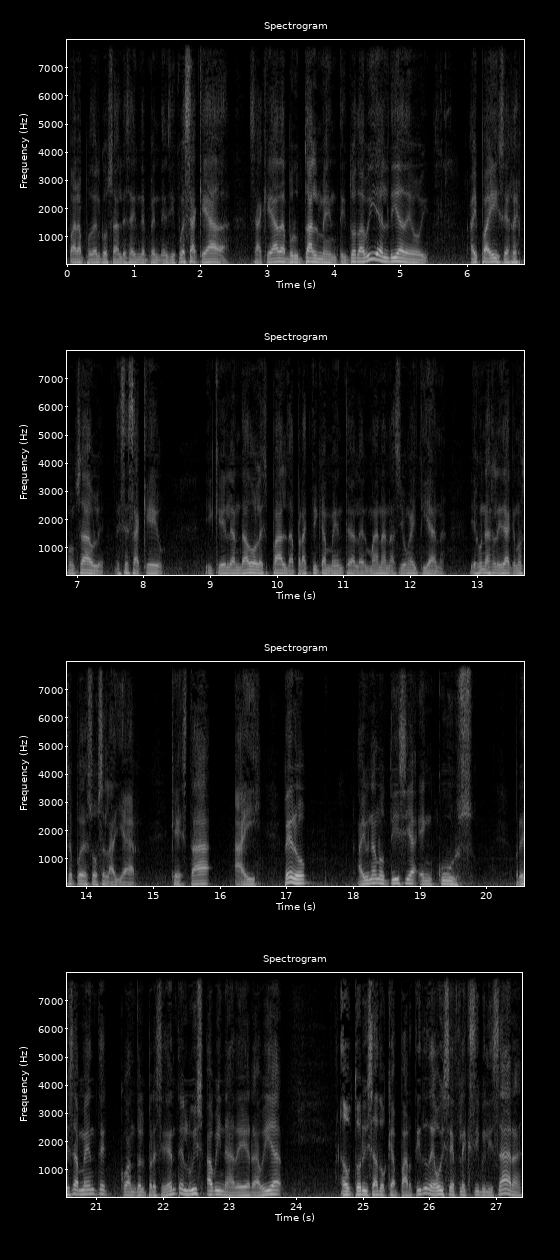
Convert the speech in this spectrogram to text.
para poder gozar de esa independencia y fue saqueada, saqueada brutalmente y todavía el día de hoy hay países responsables de ese saqueo y que le han dado la espalda prácticamente a la hermana nación haitiana y es una realidad que no se puede soslayar, que está ahí. Pero hay una noticia en curso. Precisamente cuando el presidente Luis Abinader había autorizado que a partir de hoy se flexibilizaran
